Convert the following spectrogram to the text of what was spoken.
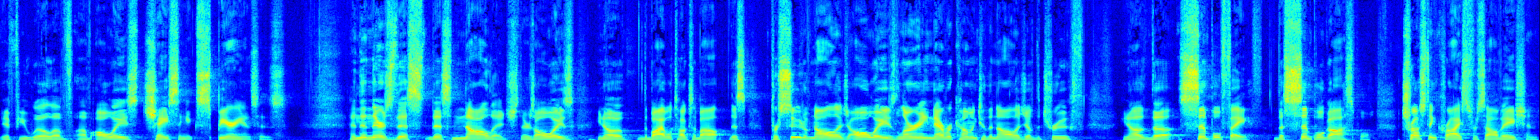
if you will, of, of always chasing experiences. And then there's this, this knowledge. There's always, you know, the Bible talks about this pursuit of knowledge, always learning, never coming to the knowledge of the truth. You know, the simple faith, the simple gospel, trusting Christ for salvation,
